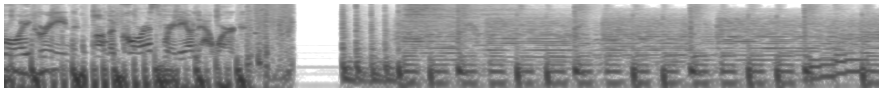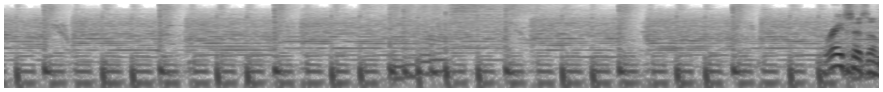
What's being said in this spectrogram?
Roy Green on the Corus Radio Network. Racism.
